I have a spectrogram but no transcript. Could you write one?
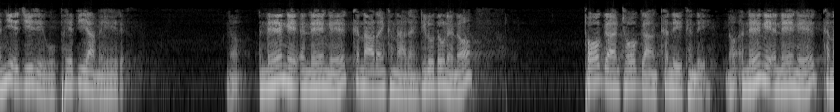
အညစ်အကြေးတွေကိုဖယ်ပြရမယ်တဲ့နော်အနှဲငယ်အနှဲငယ်ခဏတိုင်းခဏတိုင်းဒီလိုသုံးတယ်နော်ထောကံထောကံခဏေခဏေနော်အနှဲငယ်အနှဲငယ်ခဏ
